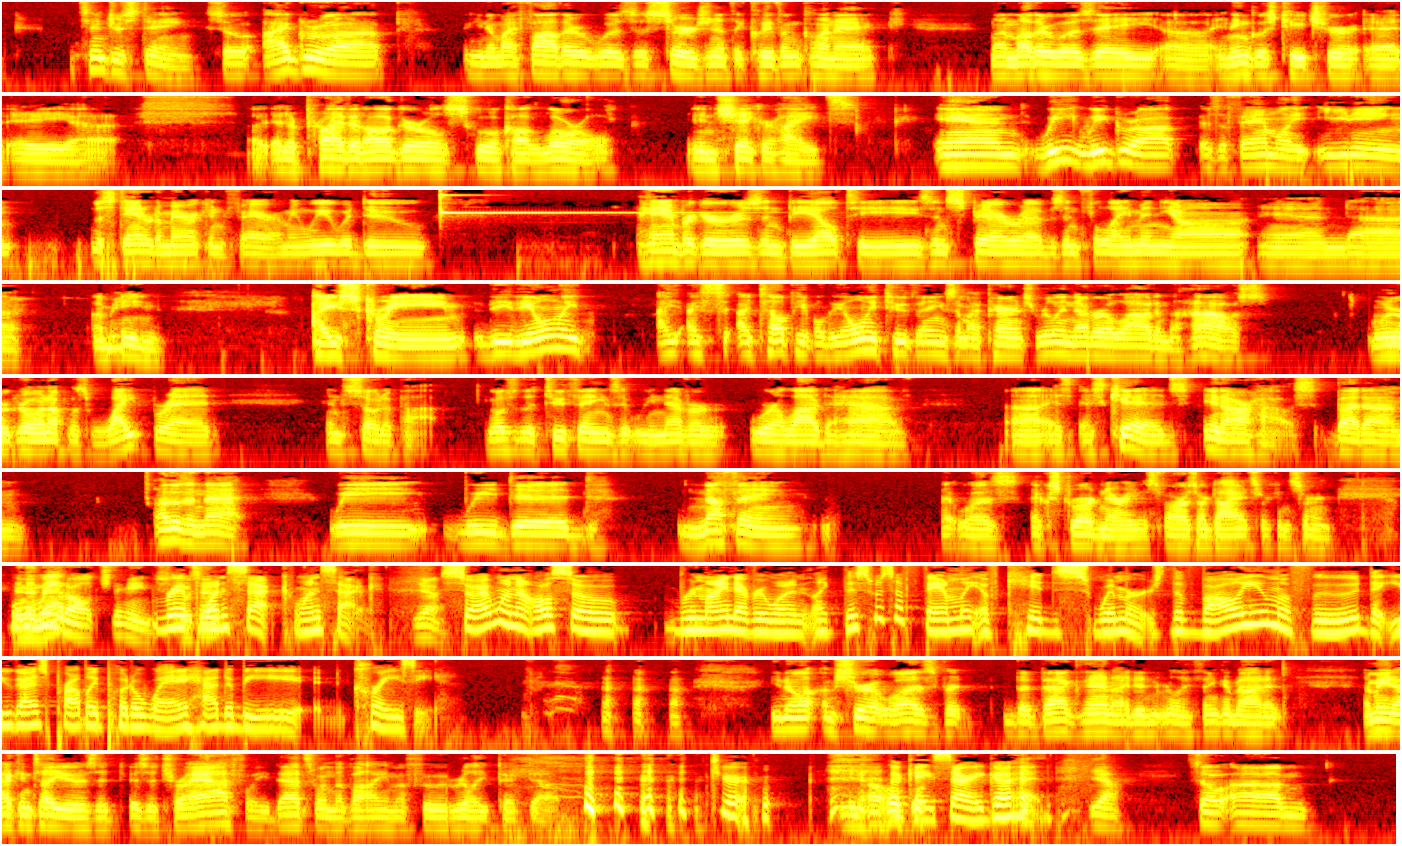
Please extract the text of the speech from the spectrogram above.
it's interesting. So I grew up, you know, my father was a surgeon at the Cleveland Clinic. My mother was a uh, an English teacher at a uh, at a private all girls school called Laurel in Shaker Heights, and we we grew up as a family eating the standard American fare. I mean, we would do hamburgers and BLTs and spare ribs and filet mignon and uh, I mean ice cream. The the only I, I, I tell people the only two things that my parents really never allowed in the house when we were growing up was white bread and soda pop. Those are the two things that we never were allowed to have uh, as as kids in our house. But um, other than that, we we did nothing that was extraordinary as far as our diets are concerned. And then that all changed. Rip, one sec, one sec. Yeah. So I want to also remind everyone like this was a family of kids swimmers. The volume of food that you guys probably put away had to be crazy. you know, I'm sure it was, but but back then I didn't really think about it. I mean, I can tell you as a as a triathlete, that's when the volume of food really picked up. True. you know. Okay, sorry. Go ahead. yeah. So, um,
